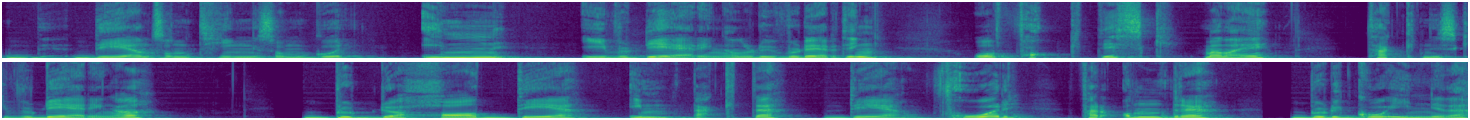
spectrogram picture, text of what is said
det er en sånn ting som går inn i vurderinga når du vurderer ting. Og faktisk, mener jeg, tekniske vurderinger burde ha det impactet det får for andre, burde gå inn i det.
